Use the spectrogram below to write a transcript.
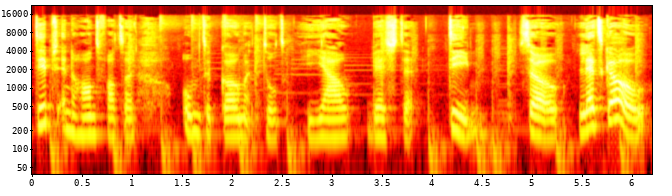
tips en de handvatten om te komen tot jouw beste team. So, let's go!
